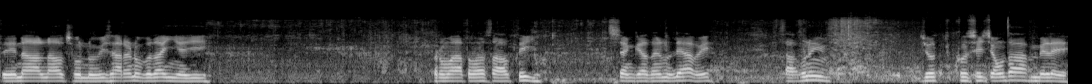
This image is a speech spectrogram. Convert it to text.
ਤੇ ਨਾਲ ਨਾਲ ਤੁਹਾਨੂੰ ਵੀ ਸਾਰਿਆਂ ਨੂੰ ਵਧਾਈਆਂ ਜੀ। ਪਰਮਾਤਮਾ ਸਭ ਤੇ ਹੀ ਚੰਗਾ ਦਿਨ ਲਿਆਵੇ। ਸਭ ਨੂੰ ਹੀ ਜੋ ਖੁਸ਼ੀ ਚਾਹੁੰਦਾ ਮਿਲੇ।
